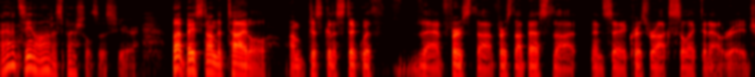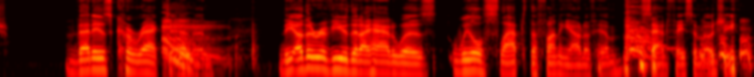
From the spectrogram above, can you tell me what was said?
I haven't seen a lot of specials this year, but based on the title, I'm just gonna stick with that first thought, first thought, best thought, and say Chris Rock's Selective Outrage. That is correct, Evan. The other review that I had was Will slapped the funny out of him. Sad face emoji.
